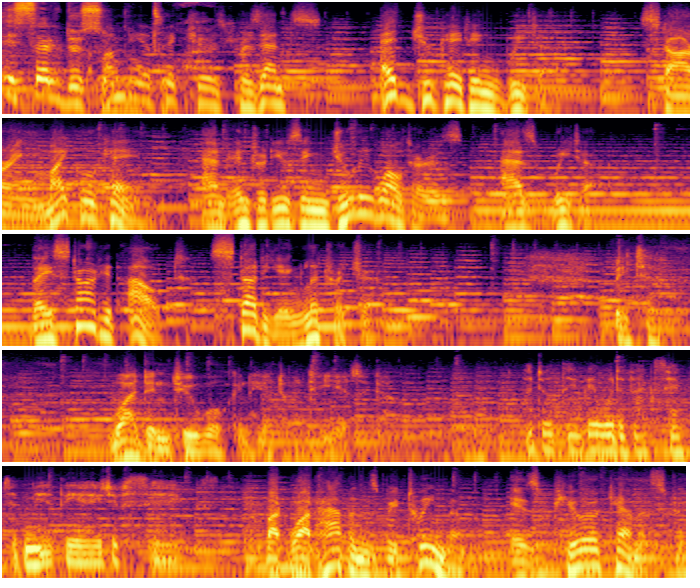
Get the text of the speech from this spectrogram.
et celle de son Columbia Pictures presents Educating Rita, starring Michael Caine and introducing Julie Walters as Rita. They started out studying literature. Rita, why didn't you walk in here 20 years ago? I don't think they would have accepted me at the age of six. But what happens between them is pure chemistry.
